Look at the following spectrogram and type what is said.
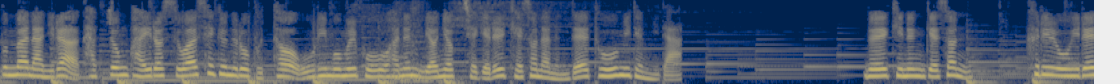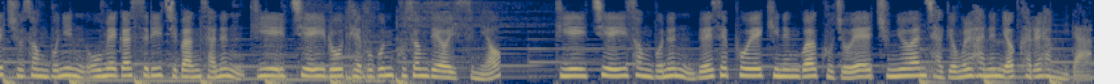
뿐만 아니라 각종 바이러스와 세균으로부터 우리 몸을 보호하는 면역 체계를 개선하는 데 도움이 됩니다. 뇌 기능 개선 크릴 오일의 주 성분인 오메가3 지방산은 DHA로 대부분 구성되어 있으며 DHA 성분은 뇌세포의 기능과 구조에 중요한 작용을 하는 역할을 합니다.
